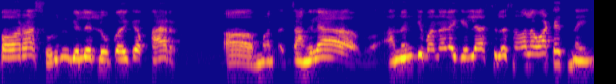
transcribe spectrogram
पवारांना सोडून गेलेले लोक एका फार मन- चांगल्या आनंदी मनाने गेले असतील असं मला वाटत नाही.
